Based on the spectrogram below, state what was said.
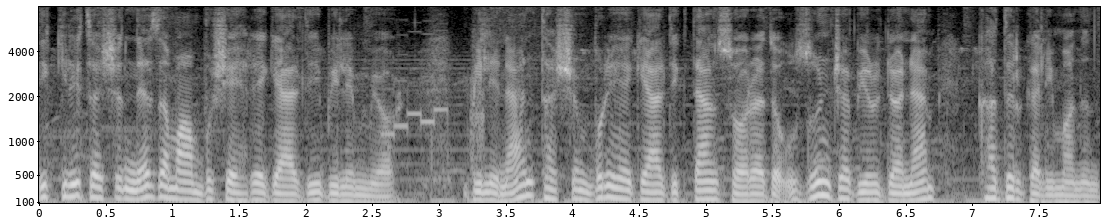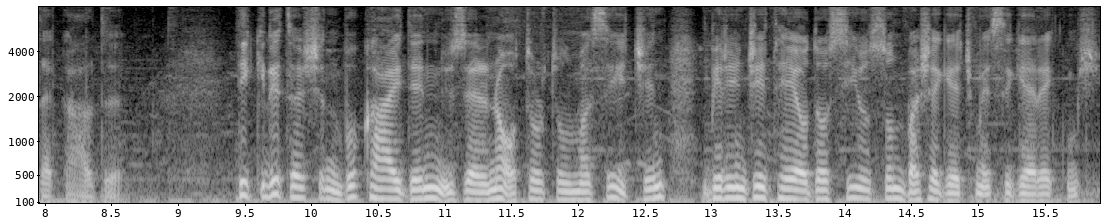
Dikili taşın ne zaman bu şehre geldiği bilinmiyor. Bilinen taşın buraya geldikten sonra da uzunca bir dönem Kadırga limanında kaldı. Dikili taşın bu kaidenin üzerine oturtulması için 1. Theodosius'un başa geçmesi gerekmiş.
